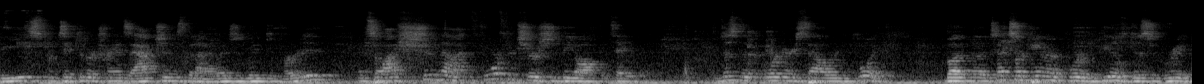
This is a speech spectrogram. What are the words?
these particular transactions that I allegedly diverted. And so I should not, forfeiture should be off the table. Just an ordinary salaried employee. But the Texarkana Court of Appeals disagreed.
